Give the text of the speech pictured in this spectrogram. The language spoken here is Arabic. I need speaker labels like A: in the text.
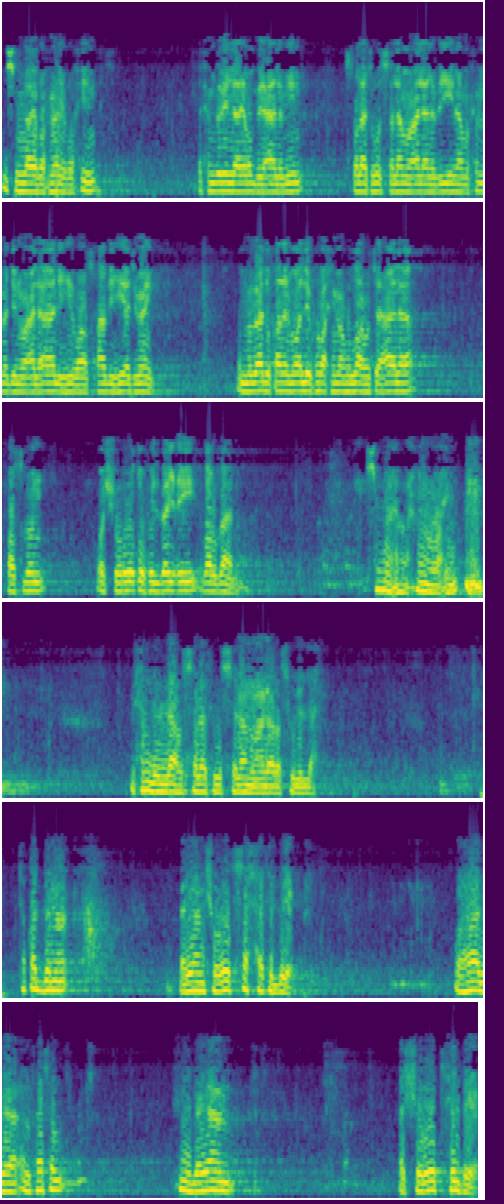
A: بسم الله الرحمن الرحيم. الحمد لله رب العالمين. الصلاة والسلام على نبينا محمد وعلى آله وأصحابه أجمعين. أما بعد قال المؤلف رحمه الله تعالى فصل والشروط في البيع ضربان.
B: بسم الله الرحمن الرحيم. الحمد لله والصلاة والسلام على رسول الله. تقدم بيان شروط صحة البيع. وهذا الفصل في بيان الشروط في البيع.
